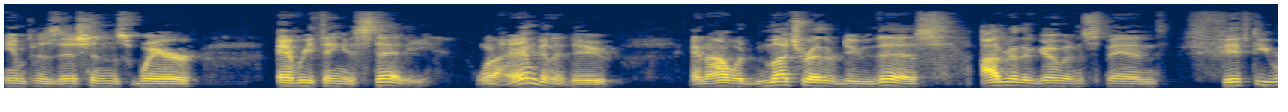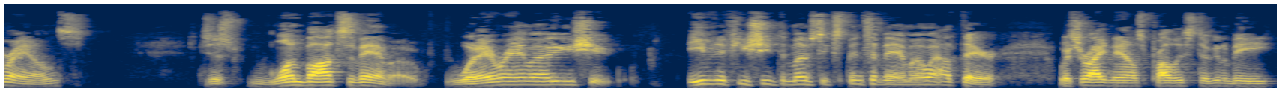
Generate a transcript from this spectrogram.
in positions where everything is steady. What I am going to do, and I would much rather do this, I'd rather go and spend 50 rounds, just one box of ammo, whatever ammo you shoot. Even if you shoot the most expensive ammo out there, which right now is probably still going to be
